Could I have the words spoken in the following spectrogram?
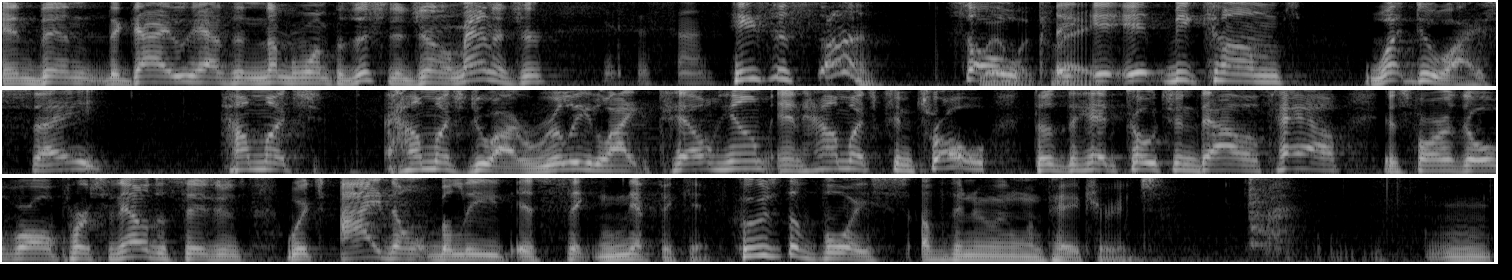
and then the guy who has the number one position, the general manager, It's his son. He's his son. So it, it becomes what do I say? How much how much do I really like tell him and how much control does the head coach in Dallas have as far as the overall personnel decisions, which I don't believe is significant. Who's the voice of the New England Patriots? Mm,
